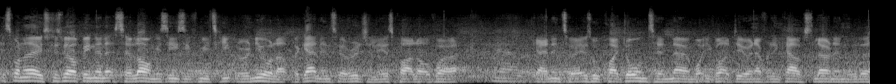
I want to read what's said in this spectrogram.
It's one of those because we've all been in it so long. It's easy for me to keep the renewal up. But getting into it originally is quite a lot of work. Yeah. Getting into it is all quite daunting, knowing what you've got to do and everything else, learning all the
